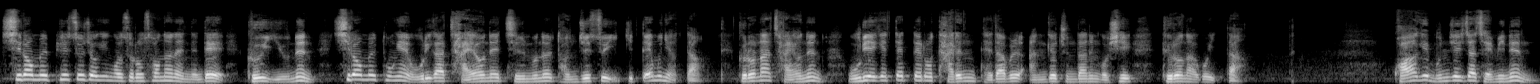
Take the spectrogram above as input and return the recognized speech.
실험을 필수적인 것으로 선언했는데 그 이유는 실험을 통해 우리가 자연의 질문을 던질 수 있기 때문이다. 때문이었다. 그러나 자연은 우리에게 때때로 다른 대답을 안겨준다는 것이 드러나고 있다. 과학의 문제이자 재미는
